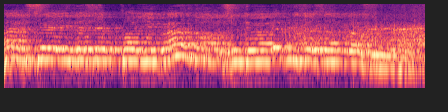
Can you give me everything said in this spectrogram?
her şey Recep Tayyip Erdoğan için diyor. Hepinize saygılar sunuyorum.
